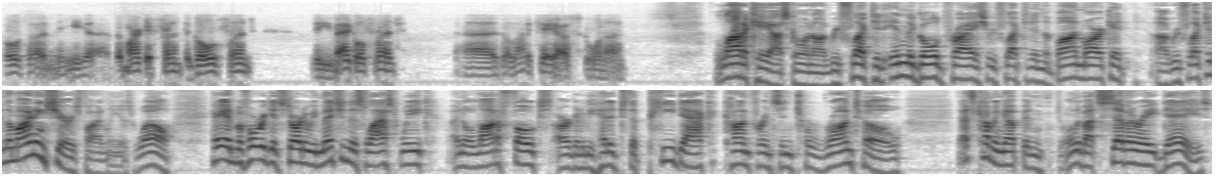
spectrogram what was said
both on the uh, the market front, the gold front, the medical front. Uh, there's a lot of chaos going on. A lot of chaos going on, reflected in the gold price, reflected in the bond market, uh, reflected in the mining shares finally as well. Hey, and before we get started, we mentioned this last week. I know a lot of folks are going to be headed to the PDAC conference in Toronto. That's coming up in only about seven or eight days.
